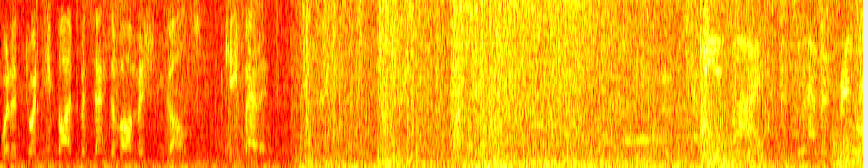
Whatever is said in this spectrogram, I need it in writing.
We're at 25% of our mission goals. Keep at it. Be advised, you have a friendly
